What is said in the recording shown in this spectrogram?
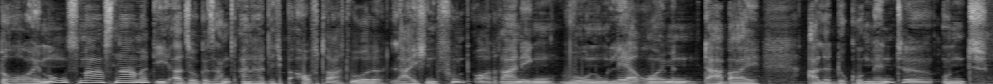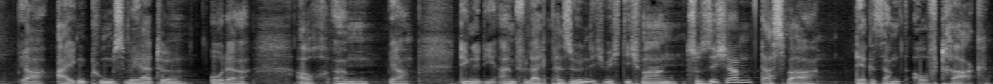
Beräumungsmaßnahme, die also gesamteinheitlich beauftragt wurde, Leichenfundort reinigen, Wohnung leerräumen, dabei alle Dokumente und ja, Eigentumswerte oder auch ähm, ja, Dinge, die einem vielleicht persönlich wichtig waren, zu sichern. Das war der Gesamtauftrag.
